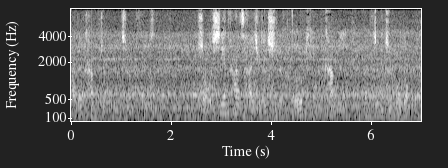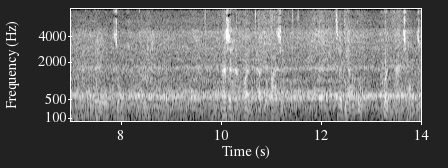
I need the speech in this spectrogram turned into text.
他的抗争旅程。首先，他采取的是和平抗议和政治活动来对种族隔离，但是很快他就发现这条路困难重重，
